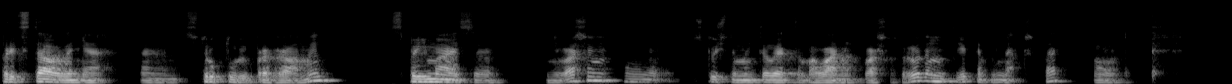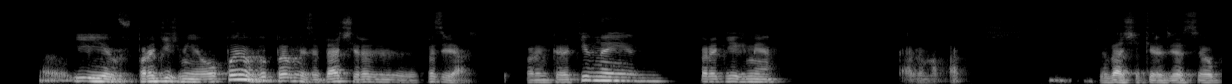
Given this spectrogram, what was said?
представлення е, структури програми сприймається не вашим е, штучним інтелектом, а вами, вашим природним інтелектом інакше, так? От. Е, І в парадигмі ОП ви певні задачі роз- розв'язуєте. В імперативній парадигмі, скажімо так, задачі, які розв'язуються ОП,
